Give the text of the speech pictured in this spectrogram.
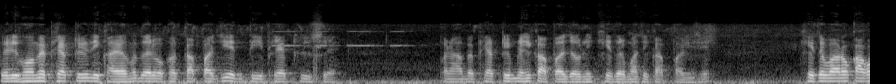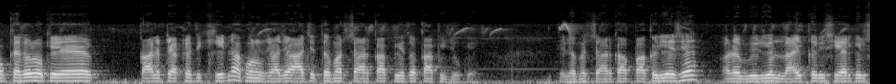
પેલી હોમે ફેક્ટરી દેખાય, અમે દર વખત કાપવા જઈએ ને તે ફેક્ટરી છે. પણ આપણે ફેક્ટરીમાં નહીં કાપવા જવાની ખેતરમાંથી કાપવાની છે. ખેતરવાળો કાકો કહેતો હતો કે કાલે ટ્રેક્ટરથી ખેડ નાખવાનું છે. આજે આજે તમારે ચાર કાપીએ તો કાપી જો કે એટલે અમે ચાર પાકરીએ કરીએ છીએ અને વીડિયો લાઈક કરી શેર કરી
